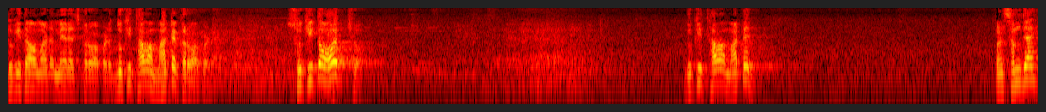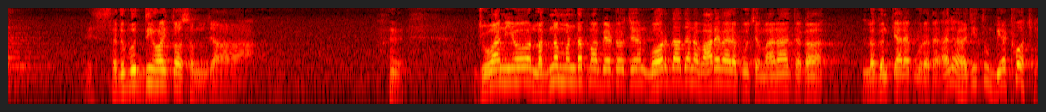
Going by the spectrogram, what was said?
દુખી થવા માટે મેરેજ કરવા પડે. દુખી થવા માટે કરવા પડે. સુખી તો હો જ છો. દુખી થવા માટે જ. પણ સમજાય? સદબુદ્ધિ હોય તો સમજા જુવાનીઓ લગ્ન મંડપમાં બેઠો છે ગોરદાદાને વારે વારે પૂછે, મહારાજ લગ્ન ક્યારે પૂરા થાય? એટલે હજી તું બેઠો છે.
